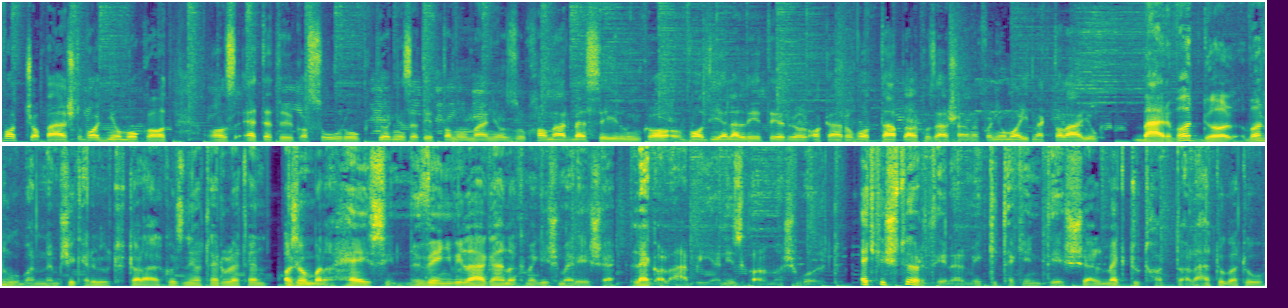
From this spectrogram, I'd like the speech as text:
vadcsapást, vadnyomokat, az etetők, a szórók környezetét tanulmányozzuk. Ha már beszélünk a vad jelenlétéről, akár a vad táplálkozásának a nyomait megtaláljuk, bár vaddal valóban nem sikerült találkozni a területen, azonban a helyszín növényvilágának megismerése legalább ilyen izgalmas volt. Egy kis történelmi kitekintéssel megtudhatta a látogató,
